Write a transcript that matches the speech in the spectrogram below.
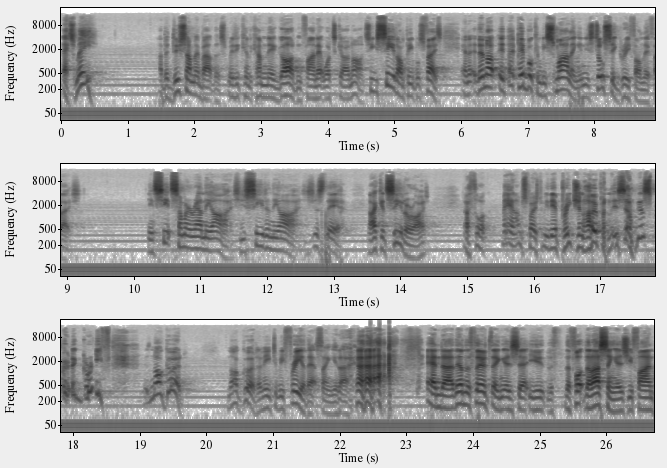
that's me. I better do something about this. We can come near God and find out what's going on. So you see it on people's face. And they're not, it, people can be smiling and you still see grief on their face. You see it somewhere around the eyes. You see it in the eyes. It's just there. And I could see it all right. I thought, man, I'm supposed to be there preaching hope, and there's some spirit of grief. It's not good. Not good. I need to be free of that thing, you know. and uh, then the third thing is uh, you, the, the, the last thing is you find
